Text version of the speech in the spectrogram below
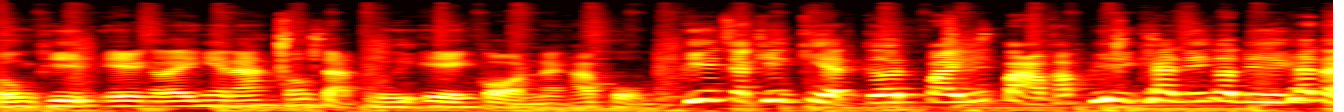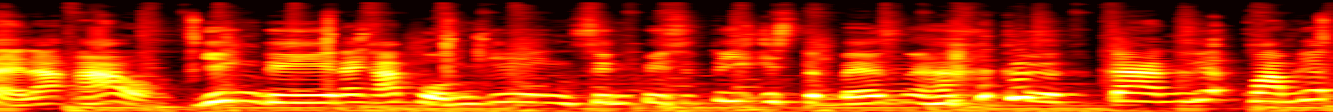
ลงทีมเองอะไรเงี้ยนะต้องจัดมือเองก่อนนะครับผมพี่จะขี้เกียจเกินไปหรือเปล่าครับพี่แค่นี้ก็ดีแค่ไหนแล้วอ้าวยิ่งดีนะครับผมยิ่ง simplicity is the best นะฮะคือการเรียกความเรียบ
